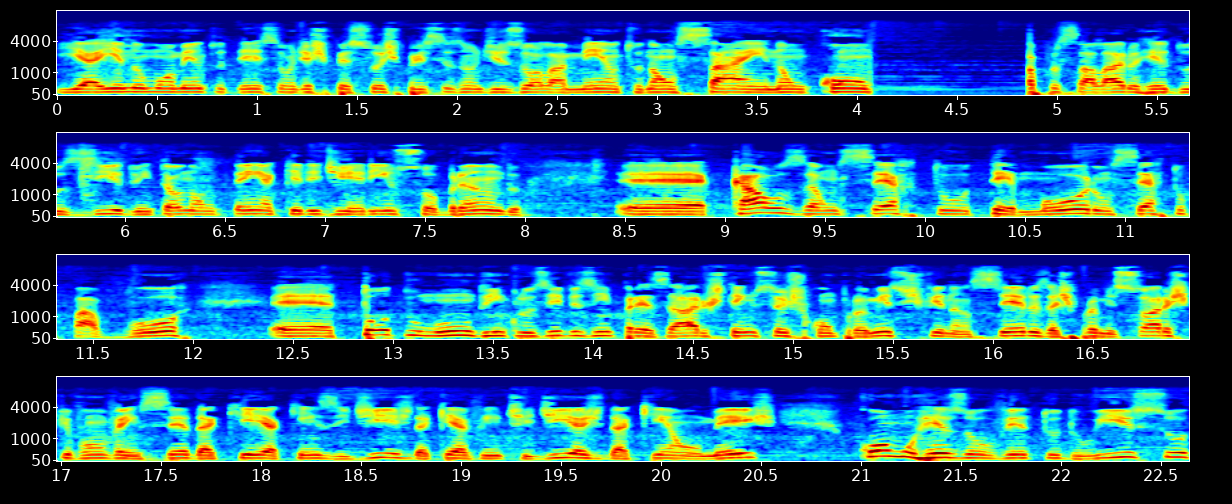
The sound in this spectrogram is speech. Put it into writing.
e aí no momento desse onde as pessoas precisam de isolamento, não saem, não compram para o salário reduzido, então não tem aquele dinheirinho sobrando, é, causa um certo temor, um certo pavor é, todo mundo, inclusive os empresários, tem os seus compromissos financeiros, as promissórias que vão vencer daqui a 15 dias, daqui a 20 dias, daqui a um mês. Como resolver tudo isso?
